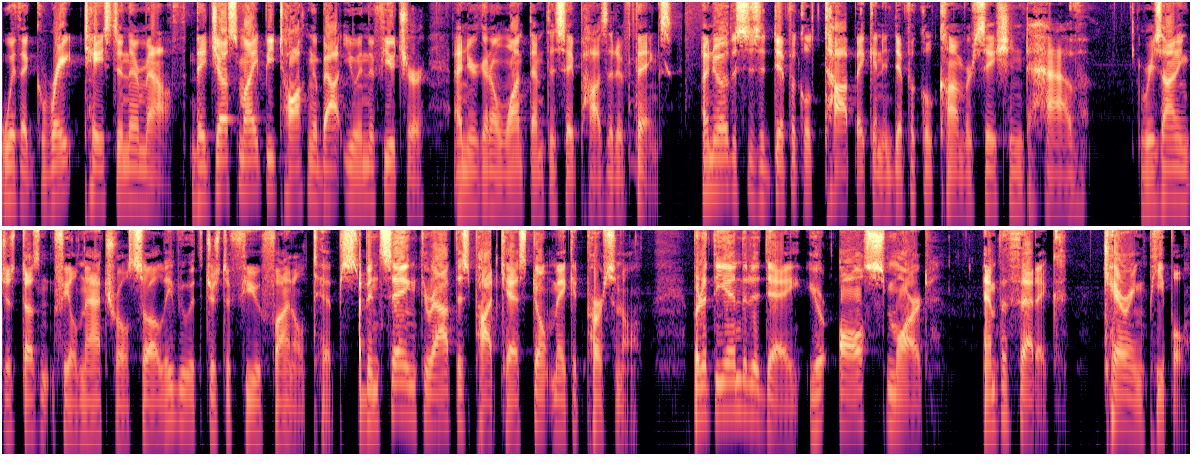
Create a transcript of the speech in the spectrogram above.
with a great taste in their mouth. They just might be talking about you in the future, and you're going to want them to say positive things. I know this is a difficult topic and a difficult conversation to have. Resigning just doesn't feel natural, so I'll leave you with just a few final tips. I've been saying throughout this podcast don't make it personal. But at the end of the day, you're all smart, empathetic, caring people.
